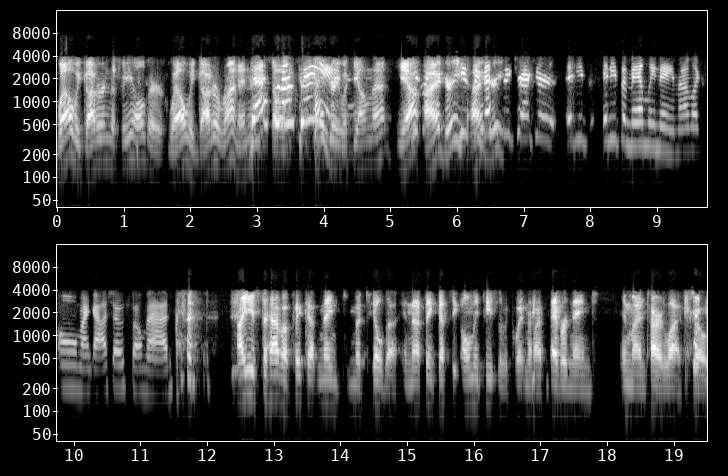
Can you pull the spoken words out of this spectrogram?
well, we got her in the field, or well, we got her running. That's so what I'm saying. I agree with you on that. Yeah, like- I agree. He's I like, that's agree. a big tractor. It needs it needs a manly name, and I'm like, oh my gosh, I was so mad. I used to have a pickup named Matilda, and I think that's the only piece of equipment I've ever named in my entire life. So,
